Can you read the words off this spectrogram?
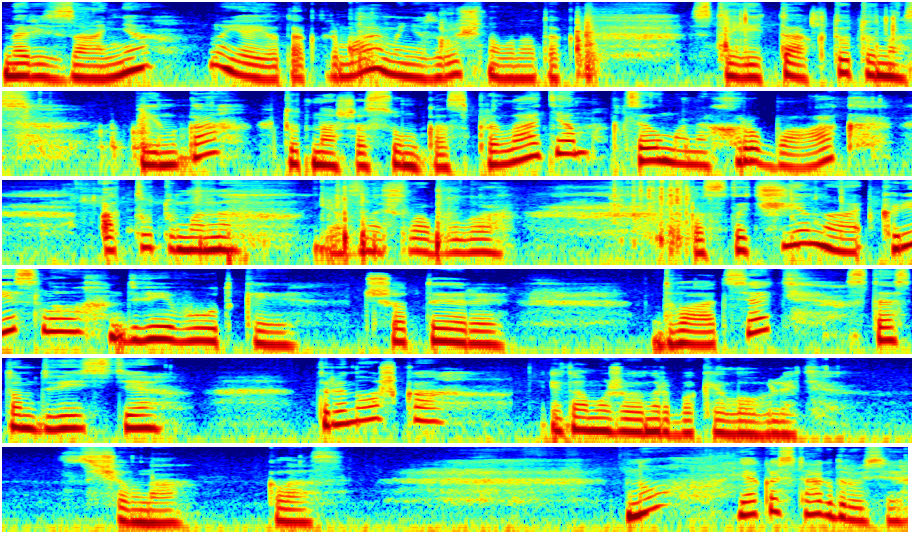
нарізання. Ну, я її так тримаю, мені зручно, вона так стоїть. Так, тут у нас пінка, тут наша сумка з приладдям. Це у мене хробак. А тут у мене, я знайшла була постачина, крісло, дві вудки 4,20 з тестом 200, триножка. І там уже рибаки ловлять з човна. Клас. Ну, якось так, друзі.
